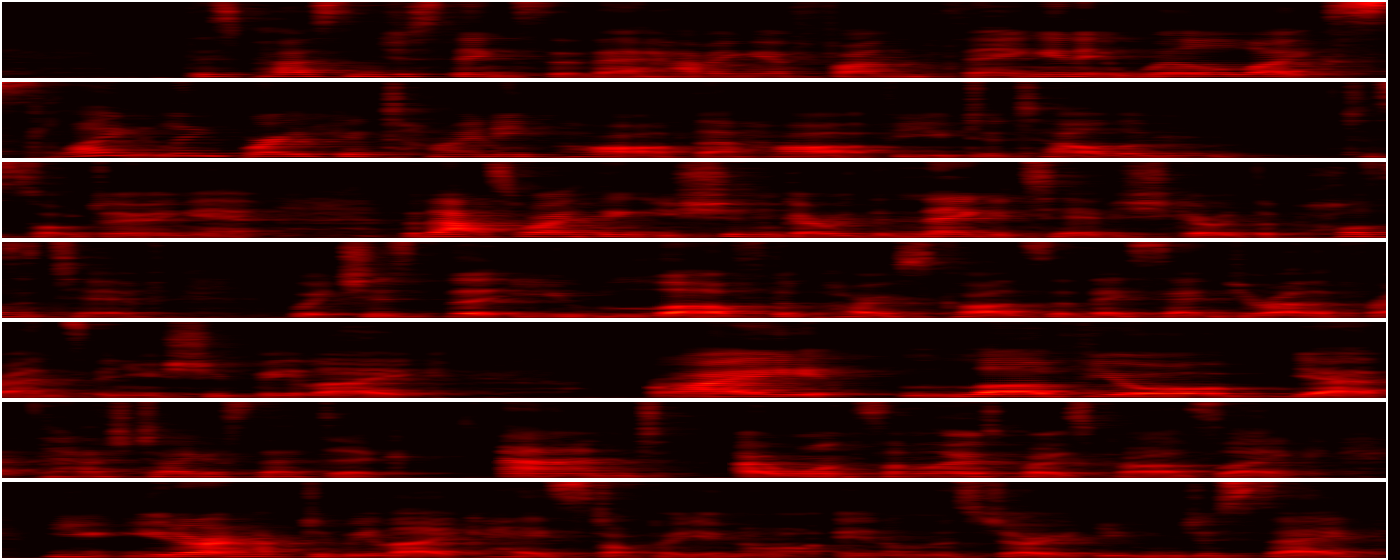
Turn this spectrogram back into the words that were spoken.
this person just thinks that they're having a fun thing and it will like slightly break a tiny part of their heart for you to tell them to stop doing it. But that's why I think you shouldn't go with the negative, you should go with the positive, which is that you love the postcards that they send your other friends and you should be like, I love your yeah, hashtag aesthetic. And I want some of those postcards. Like you, you don't have to be like, hey, stop it, you're not in on this joke. You can just say,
